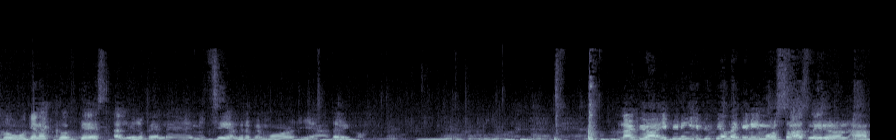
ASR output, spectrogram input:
So we're gonna cook this a little bit. Let me see a little bit more. Yeah, there you go. Now, if you have, if you need, if you feel like you need more sauce later on, uh,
